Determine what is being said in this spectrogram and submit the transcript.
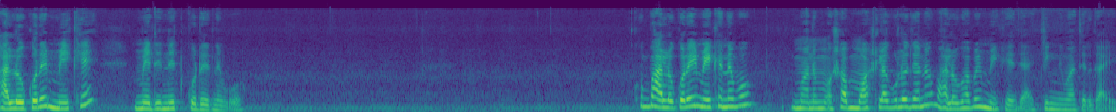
ভালো করে মেখে মেরিনেট করে নেব। খুব ভালো করেই মেখে নেব। মানে সব মশলাগুলো যেন ভালোভাবে মেখে যায় চিংড়ি মাছের গায়ে।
